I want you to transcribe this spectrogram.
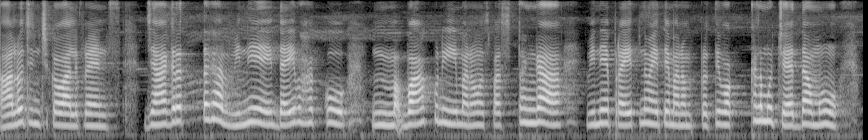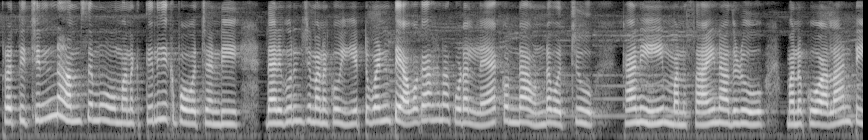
ఆలోచించుకోవాలి ఫ్రెండ్స్. జాగ్రత్తగా వినే దైవ హక్కు వాక్కుని మనం స్పష్టంగా వినే ప్రయత్నం అయితే మనం ప్రతి ఒక్కరము చేద్దాము. ప్రతి చిన్న అంశము మనకు తెలియకపోవచ్చండి. దాని గురించి మనకు ఎటువంటి అవగాహన కూడా లేకుండా ఉండవచ్చు. కానీ మన సాయినాథుడు మనకు అలాంటి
